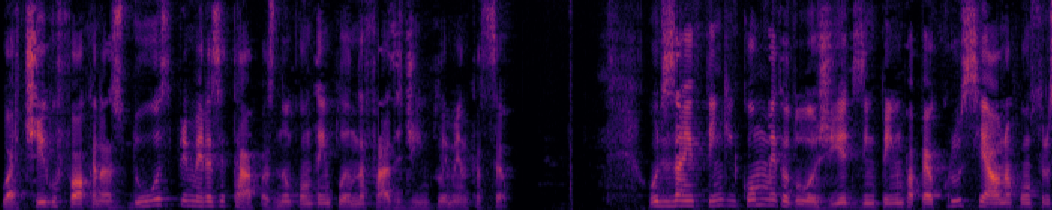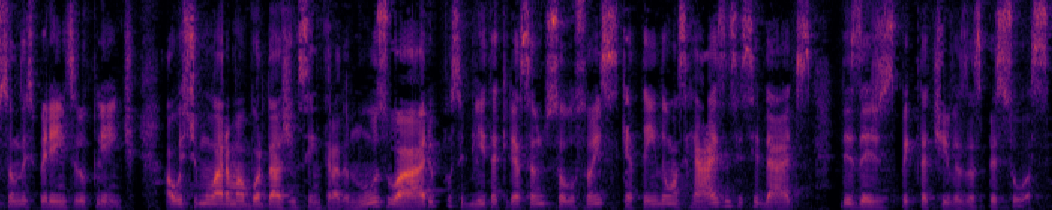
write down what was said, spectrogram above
O artigo foca nas duas primeiras etapas, não contemplando a fase de implementação. O design thinking, como metodologia, desempenha um papel crucial na construção da experiência do cliente. Ao estimular uma abordagem centrada no usuário, possibilita a criação de soluções que atendam às reais necessidades, desejos e expectativas das pessoas.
